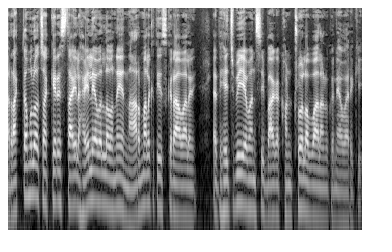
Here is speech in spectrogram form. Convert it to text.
రక్తంలో చక్కెర స్థాయిలు హై లెవెల్లో ఉన్నాయి నార్మల్కి తీసుకురావాలని లేకపోతే హెచ్బిఏవన్సీ బాగా కంట్రోల్ అవ్వాలనుకునే వారికి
